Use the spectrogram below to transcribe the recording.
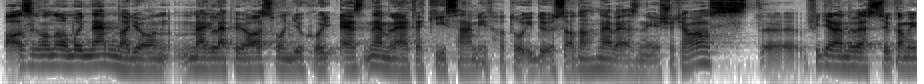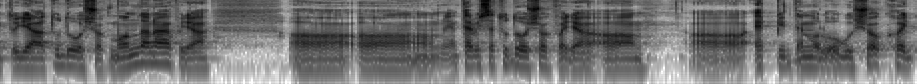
azt gondolom, hogy nem nagyon meglepő azt mondjuk, hogy ez nem lehet egy kiszámítható időszaknak nevezni. És hogyha azt figyelembe vesszük, amit ugye a tudósok mondanak, hogy a, a, a természettudósok, vagy a, a, a epidemiológusok, hogy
